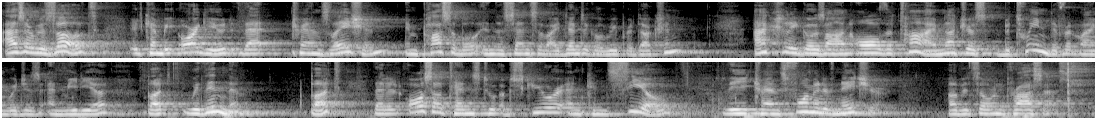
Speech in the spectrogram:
As a result, it can be argued that translation, impossible in the sense of identical reproduction, actually goes on all the time, not just between different languages and media, but within them. But that it also tends to obscure and conceal the transformative nature of its own process.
